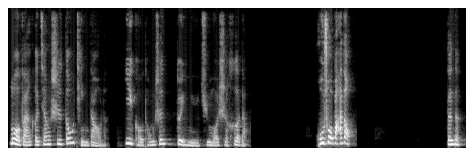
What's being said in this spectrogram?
莫凡和僵尸都听到了，异口同声对女驱魔师喝道：“胡说八道！等等，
